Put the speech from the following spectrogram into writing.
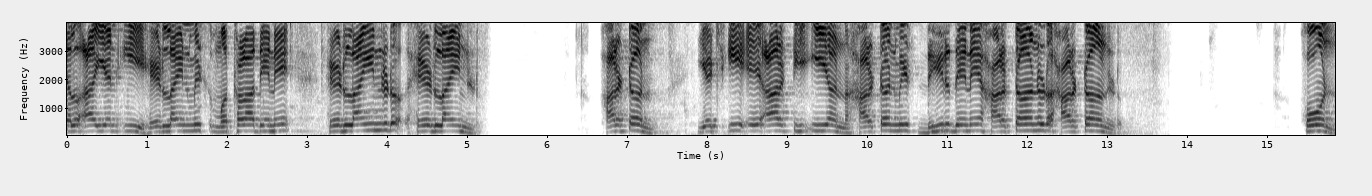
L I N E headline means मथळा देणे headlined headlined hearten H E A R T E N hearten means धीर देने हार्टन्ड हार्टन्ड. होन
